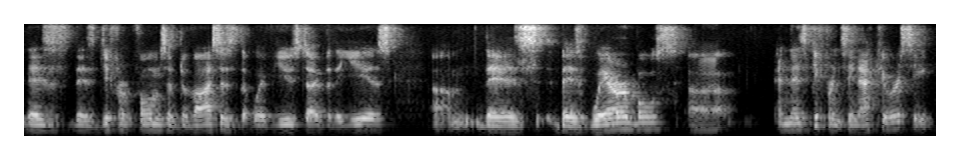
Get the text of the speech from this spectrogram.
There's there's different forms of devices that we've used over the years. Um, there's there's wearables, uh, and there's difference in accuracy,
